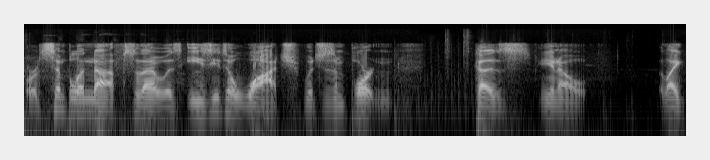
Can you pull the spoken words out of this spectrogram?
or simple enough so that it was easy to watch, which is important. Because, you know, like,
